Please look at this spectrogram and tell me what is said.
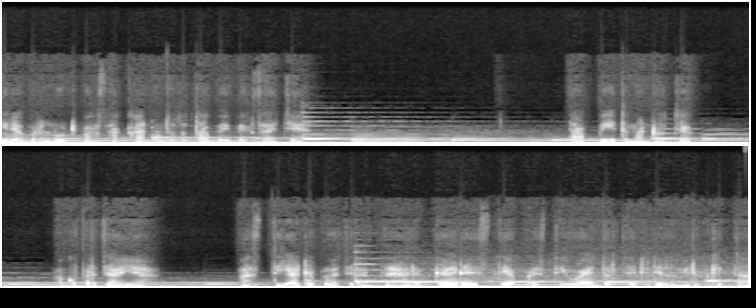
Tidak perlu dipaksakan untuk tetap baik-baik saja. Tapi teman rujak, aku percaya pasti ada pelajaran berharga dari setiap peristiwa yang terjadi dalam hidup kita.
